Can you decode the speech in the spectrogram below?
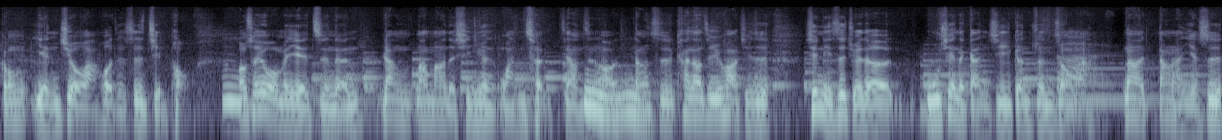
供研究啊，或者是解剖。哦，所以我们也只能让妈妈的心愿完成这样子。哦，当时看到这句话，其实心里是觉得无限的感激跟尊重啊。那当然也是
